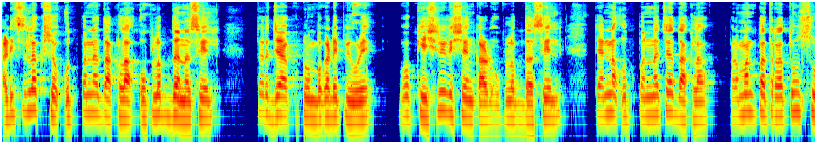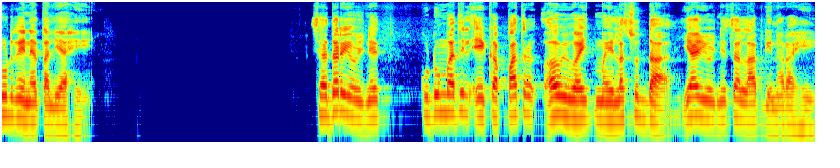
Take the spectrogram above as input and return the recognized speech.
अडीच लक्ष उत्पन्न दाखला उपलब्ध नसेल तर ज्या कुटुंबाकडे पिवळे व केशरी रेशन कार्ड उपलब्ध असेल त्यांना उत्पन्नाच्या दाखला प्रमाणपत्रातून सूट देण्यात आली आहे. सदर योजनेत कुटुंबातील एका पात्र अविवाहित महिलासुद्धा या योजनेचा लाभ घेणार आहे.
